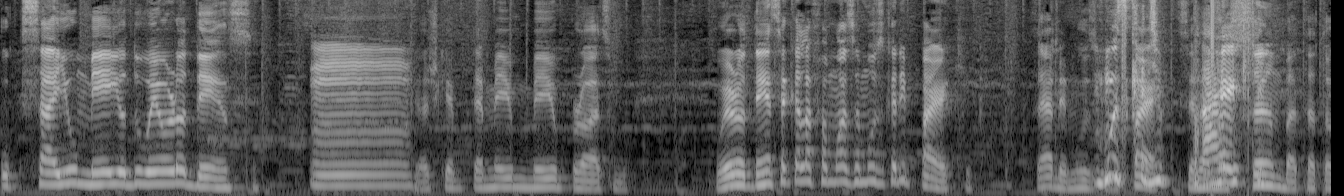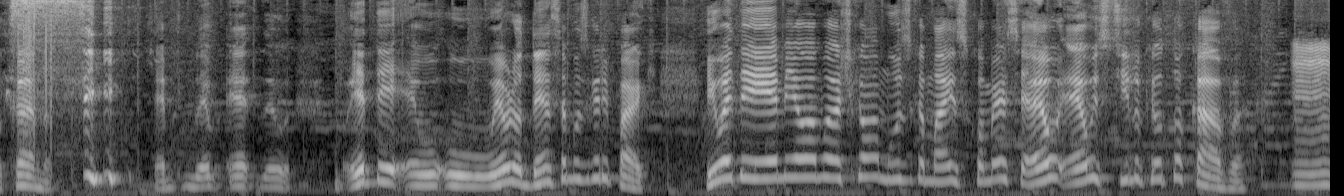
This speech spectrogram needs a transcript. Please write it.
o que saiu meio do Eurodance. Hum, Eu acho que é até meio, meio próximo. O Eurodance é aquela famosa música de parque. Sabe? Música, Música de de parque. Você vai no samba, tá tocando. sim. É, é- é- o, o Eurodance é música de parque. E o EDM eu acho que é uma música mais comercial. É o, é o estilo que eu tocava. Hum.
